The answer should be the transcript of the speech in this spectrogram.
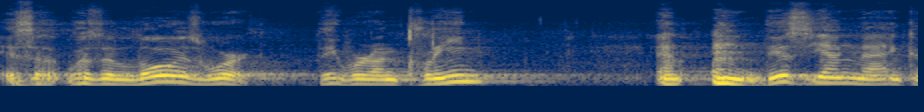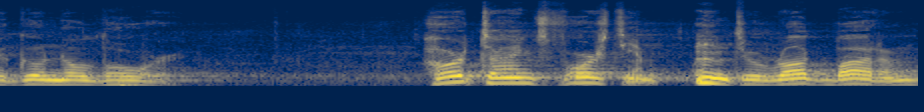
Is was the lowest work. They were unclean, and this young man could go no lower. Hard times forced him to rock bottom,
